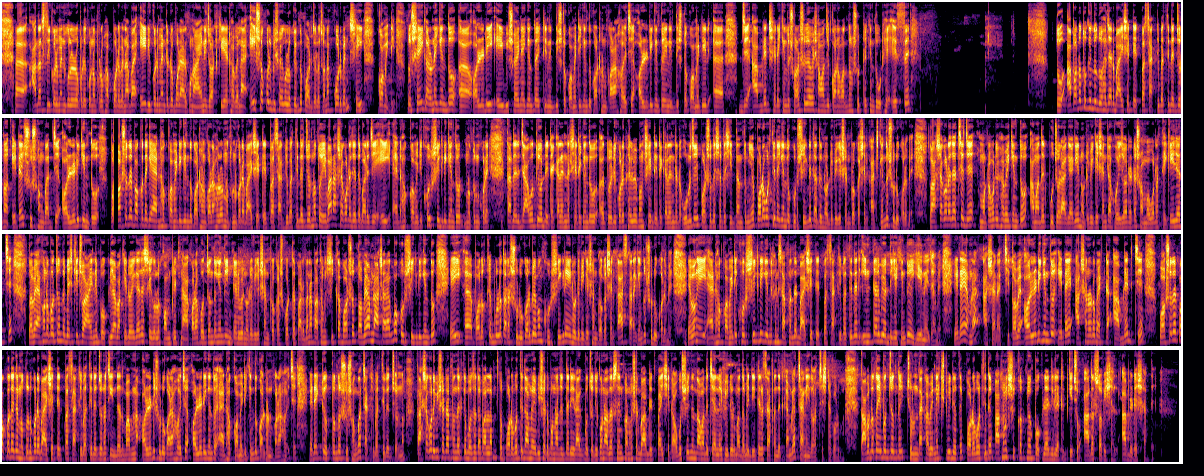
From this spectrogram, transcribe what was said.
আদার্স রিক্রুটমেন্টগুলোর উপরে কোনো প্রভাব পড়বে না বা এই রিক্রুটমেন্টের উপরে আর কোনো আইনি জট ক্রিয়েট হবে না। এই সকল বিষয়গুলো কিন্তু পর্যালোচনা করবেন সেই কমিটি তো সেই কারণে কিন্তু অলরেডি এই বিষয় নিয়ে কিন্তু একটি নির্দিষ্ট কমিটি কিন্তু গঠন করা হয়েছে। অলরেডি কিন্তু এই নির্দিষ্ট কমিটির যে আপডেট সেটা কিন্তু সরাসরিভাবে সামাজিক গণমাধ্যম সূত্রে কিন্তু উঠে এসছে। তো আপাতত কিন্তু দু হাজার বাইশের টেট পাস চাকরি প্রার্থীদের জন্য এটাই সুসংবাদ যে অলরেডি কিন্তু পর্ষদের পক্ষ থেকে অ্যাডহক কমিটি কিন্তু গঠন করা হলো নতুন করে বাইশের টেট পাস চাকরি প্রার্থীদের জন্য। তো এবার আশা করা যেতে পারে যে এই অ্যাডহক কমিটি খুব শীঘ্রই কিন্তু নতুন করে তাদের যাবতীয় ডেটা ক্যালেন্ডার সেটা কিন্তু তৈরি করে ফেলবে এবং সেই ডেটা ক্যালেন্ডার অনুযায়ী পর্ষদের সাথে সিদ্ধান্ত নিয়ে পরবর্তীতে কিন্তু খুব শীঘ্রই তাদের নোটিফিকেশন প্রকাশের কাজ কিন্তু শুরু করবে। তো আশা করা যাচ্ছে যে মোটামুটিভাবে কিন্তু আমাদের পুজোর আগে আগে নোটিফিকেশনটা হয়ে যাওয়ার একটা সম্ভাবনা থেকেই যাচ্ছে। তবে এখনও পর্যন্ত বেশ কিছু আইনি প্রক্রিয়া বাকি রয়ে গেছে, সেগুলো কমপ্লিট না করা পর্যন্ত কিন্তু ইন্টারভিউ নোটিফিকেশন প্রকাশ করতে পারবে না প্রাথমিক শিক্ষা পর্ষদ তবে আমরা আশা রাখব খুব শীঘ্রই কিন্তু এই পদক্ষেপগুলো তারা শুরু করবে এবং খুব শীঘ্রই এই নোটিফিকেশন প্রকাশের কাজ তারা কিন্তু শুরু করবে। এবং এই অ্যাডহক কমিটি খুব শীঘ্রই কিন্তু ফ্রেন্ডস আপনাদের বাইশে টেট পাস চাকরি প্রার্থীদের ইন্টারভিউর দিকে কিন্তু এগিয়ে নিয়ে যাবে। এটাই আমরা আশা রাখছি। তবে অলরেডি কিন্তু এটাই আশানুরূপ একটা আপডেট যে পর্ষদের পক্ষ থেকে নতুন করে বাইশে টেট পাস চাকরি প্রার্থীদের জন্য চিন্তা ভাবনা অলরেডি শুরু করা হয়েছে। অলরেডি কিন্তু অ্যাডহক কমিটি কিন্তু গঠন করা হয়েছে। এটা একটি অত্যন্ত সুসংবাদ চাকরি প্রার্থীদের জন্য। তো আশা করি বিষয়টা আপনাদেরকে বোঝাতে পারলাম। তো পরবর্তীতে আমরা এই বিষয়ের উপর নজরদারি রাখব। যদি কোনো আদার্স ইনফরমেশন বা আপডেট পাই, সেটা অবশ্যই কিন্তু আমাদের চ্যানেলে ভিডিওর মাধ্যমে ডিটেলস আপনাদেরকে আমরা জানিয়ে দেওয়ার চেষ্টা করব। তো আপাতত এই পর্যন্তই। চলুন দেখা হবে নেক্সট ভিডিওতে পরবর্তীতে প্রাথমিক শিক্ষক নিয়োগ প্রক্রিয়া রিলেটেড কিছু আদার্স অফিসিয়াল আপডেটের সাথে।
